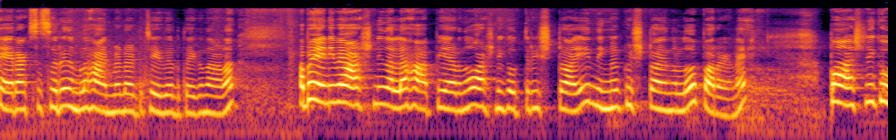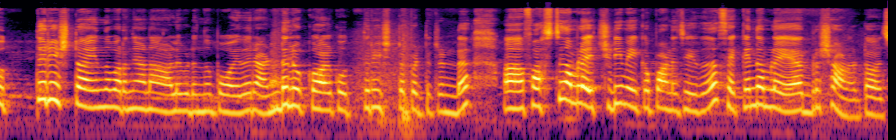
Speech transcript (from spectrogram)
ഹെയർ ആക്സസറി നമ്മൾ ഹാൻഡ് മെയ്ഡ് ആയിട്ട് ചെയ്തെടുത്തേക്കുന്നതാണ്. അപ്പോൾ എനിവേ ആഷ്ണി നല്ല ഹാപ്പി ആയിരുന്നു. ആഷ്ണിക്ക് ഒത്തിരി ഇഷ്ടമായി. നിങ്ങൾക്കും ഇഷ്ടമായി എന്നുള്ളത് പറയണേ. അപ്പോൾ ആഷ്ണിക്ക് ഒത്തിരി ഇഷ്ടമായി എന്ന് പറഞ്ഞാണ് ആൾ ഇവിടുന്ന് പോയത്. രണ്ട് ലുക്കും ആൾക്ക് ഒത്തിരി ഇഷ്ടപ്പെട്ടിട്ടുണ്ട്. ഫസ്റ്റ് നമ്മൾ എച്ച് ഡി മേക്കപ്പാണ് ചെയ്തത്. സെക്കൻഡ് നമ്മൾ എയർ ബ്രഷ് ആണ് കേട്ടോ ചെയ്തത്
